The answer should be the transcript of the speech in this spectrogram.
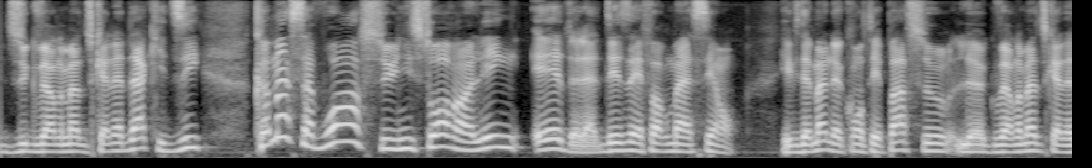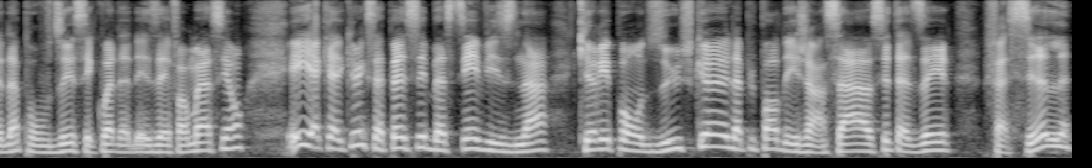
du gouvernement du Canada qui dit Comment savoir si une histoire en ligne est de la désinformation? Évidemment, ne comptez pas sur le gouvernement du Canada pour vous dire c'est quoi de la désinformation. Et il y a quelqu'un qui s'appelle Sébastien Vizina qui a répondu ce que la plupart des gens savent, c'est-à-dire facile.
